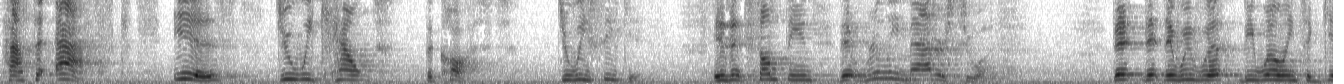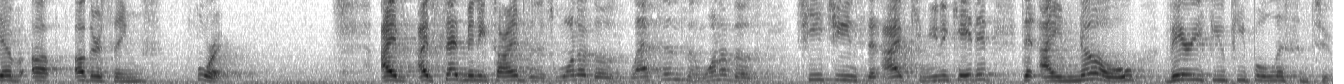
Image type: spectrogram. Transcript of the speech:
have to ask is do we count the cost? Do we seek it? Is it something that really matters to us? That, that, that we would be willing to give up other things for it? I've, I've said many times, and it's one of those lessons and one of those teachings that I've communicated that I know very few people listen to.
